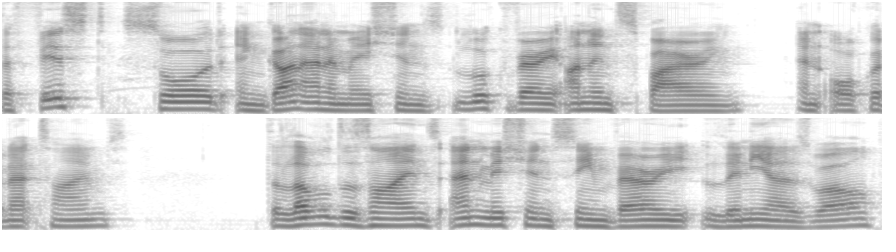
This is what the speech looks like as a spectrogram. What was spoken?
The fist, sword, and gun animations look very uninspiring and awkward at times. The level designs and missions seem very linear as well.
